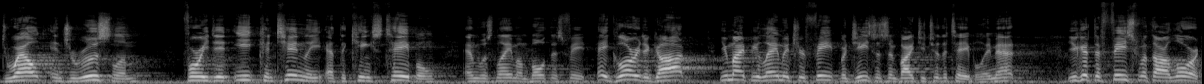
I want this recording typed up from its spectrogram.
dwelt in Jerusalem, for he did eat continually at the king's table and was lame on both his feet. Hey, glory to God. You might be lame at your feet, but Jesus invites you to the table. Amen. You get to feast with our Lord.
